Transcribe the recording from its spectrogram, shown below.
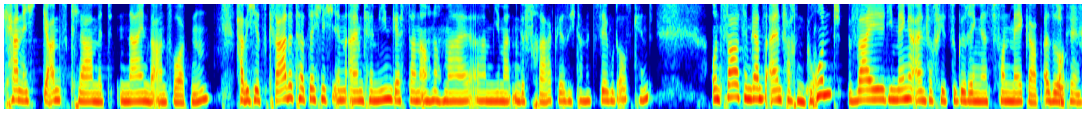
kann ich ganz klar mit Nein beantworten. Habe ich jetzt gerade tatsächlich in einem Termin gestern auch nochmal ähm, jemanden gefragt, der sich damit sehr gut auskennt. Und zwar aus dem ganz einfachen Grund, weil die Menge einfach viel zu gering ist von Make-up. Also Okay.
